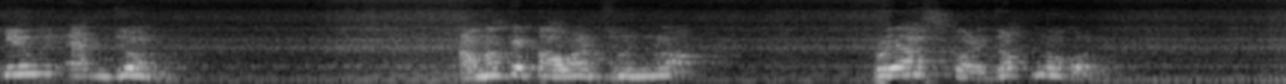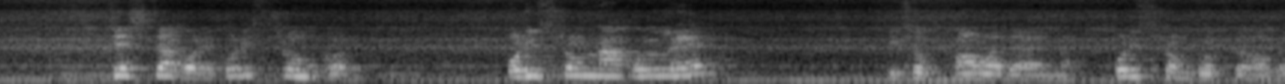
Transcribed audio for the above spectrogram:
কেউ একজন আমাকে পাওয়ার জন্য প্রয়াস করে, যত্ন করে, চেষ্টা করে, পরিশ্রম করে। পরিশ্রম না করলে কিছু পাওয়া যায় না। পরিশ্রম করতে হবে।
